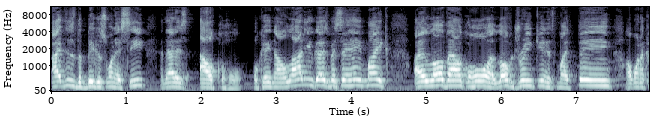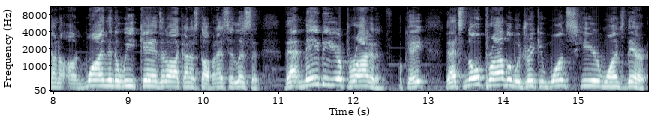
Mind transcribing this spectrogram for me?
I, this is the biggest one I see, and that is alcohol. Okay, now a lot of you guys may say, "Hey, Mike, I love alcohol. I love drinking. It's my thing. I want to kind of unwind in the weekends and all that kind of stuff." And I say, "Listen, that may be your prerogative. Okay, that's no problem with drinking once here, once there.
